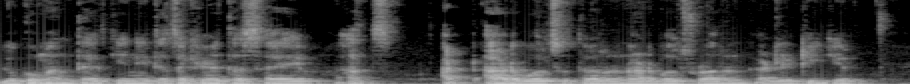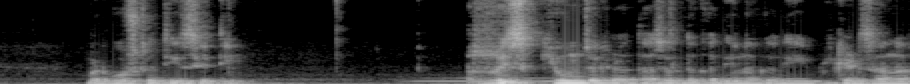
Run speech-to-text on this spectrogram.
लोक म्हणतात की नाही त्याचा खेळ तसा आहे. आज आठ आठ बॉल सतरा रन आठ बॉल सोळा रन काढले ठीक आहे. बट गोष्ट तीच आहे ती. रिस्क घेऊन जर खेळत असेल तर कधी ना कधी विकेट जाणार.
